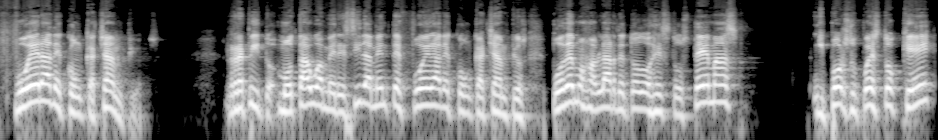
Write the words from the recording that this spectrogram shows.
fuera de Conca Champions. Repito, Motagua merecidamente fuera de Conca Champions. Podemos hablar de todos estos temas. Y por supuesto que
